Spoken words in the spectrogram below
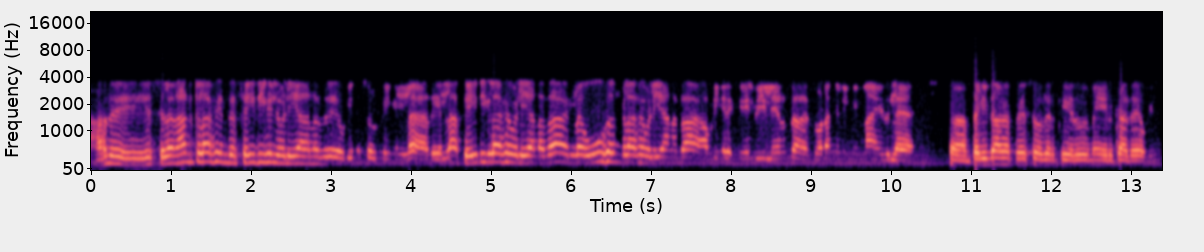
அது சில நாட்களாக இந்த செய்திகள் வெளியானது அப்படின்னு சொல்றீங்கல்ல அது எல்லாம் செய்திகளாக வெளியானதா இல்ல ஊகங்களாக வெளியானதா அப்படிங்கிற கேள்வியில இருந்து அதை தொடங்குனீங்கன்னா இதுல பெரிதாக பேசுவதற்கு எதுவுமே இருக்காது அப்படின்னு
